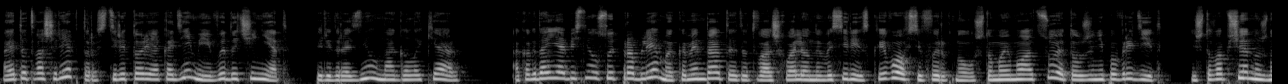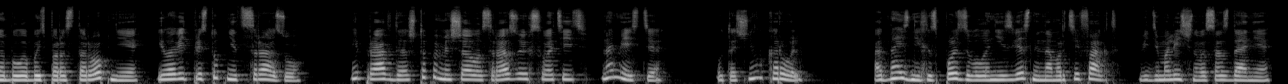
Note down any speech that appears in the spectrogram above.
А этот ваш ректор с территории Академии выдачи нет!» – передразнил наго Лакиар. А когда я объяснил суть проблемы, комендант этот ваш хваленный Василиск и вовсе фыркнул, что моему отцу это уже не повредит, и что вообще нужно было быть порасторопнее и ловить преступниц сразу. И правда, что помешало сразу их схватить? На месте, уточнил король. Одна из них использовала неизвестный нам артефакт, видимо, личного создания.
